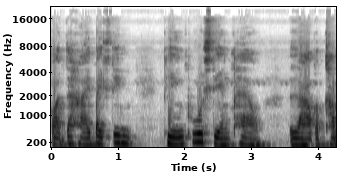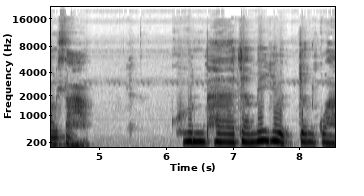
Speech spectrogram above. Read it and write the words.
ก่อนจะหายไปสิ้น พิงพูดเสียงแผ่วราวกับคำสาปคุณแพรจะไม่หยุดจนกว่า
